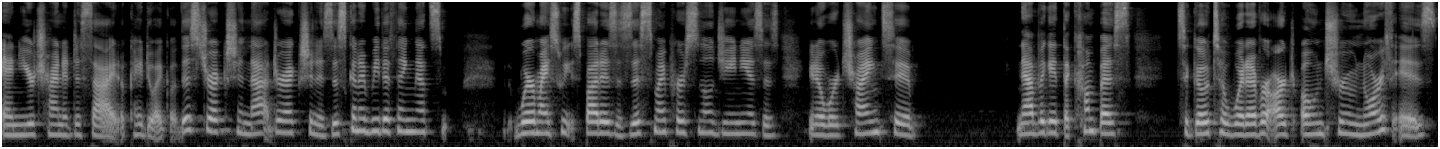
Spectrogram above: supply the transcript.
and you're trying to decide, okay, do I go this direction, that direction? Is this going to be the thing that's where my sweet spot is? Is this my personal genius? Is, you know, we're trying to navigate the compass to go to whatever our own true north is,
